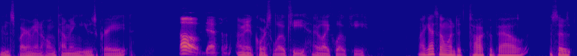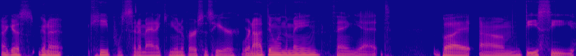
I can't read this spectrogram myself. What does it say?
in Spider-Man: Homecoming. He was great. Oh, definitely. I mean, of course, Loki. I like Loki. I guess I wanted to talk about. So I guess gonna keep with cinematic universes here. We're not doing the main thing yet, but um, DC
